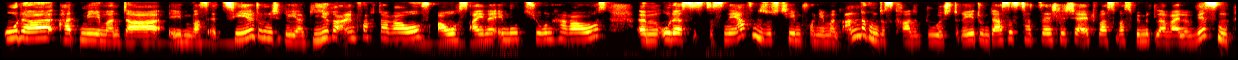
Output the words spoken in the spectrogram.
Oder hat mir jemand da eben was erzählt und ich reagiere einfach darauf aus einer Emotion heraus? Ähm, oder ist es das Nervensystem von jemand anderem, das gerade durchdreht? Und das ist tatsächlich ja etwas, was wir mittlerweile wissen,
